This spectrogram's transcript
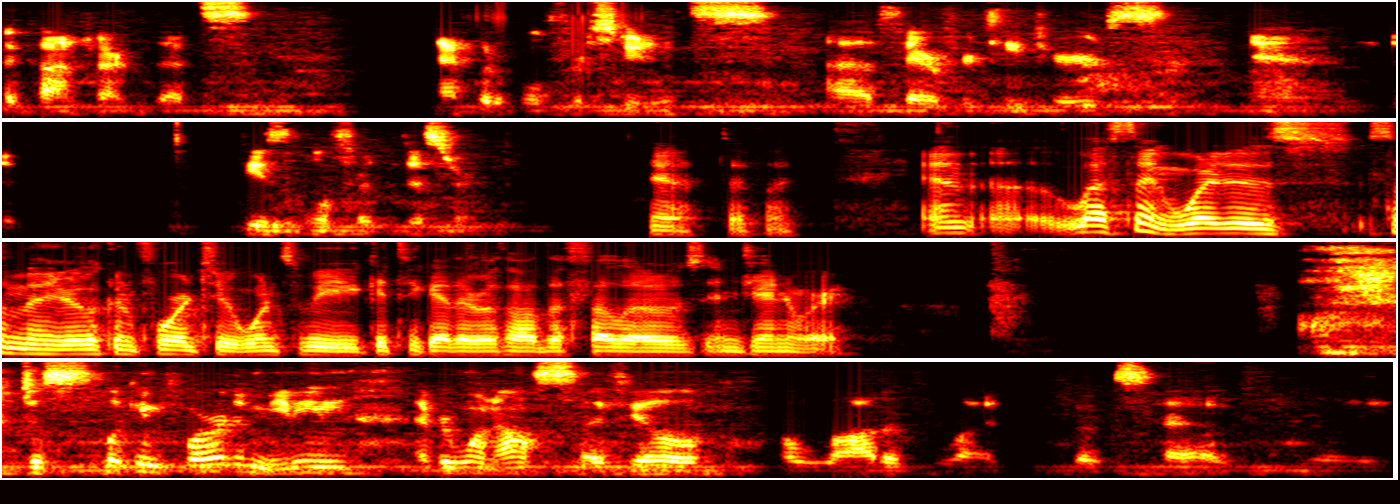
a contract that's equitable for students, uh, fair for teachers, and feasible for the district. Yeah, definitely. And uh, last thing, what is something you're looking forward to once we get together with all the fellows in January? Uh, just looking forward to meeting everyone else. I feel a lot of what folks have really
